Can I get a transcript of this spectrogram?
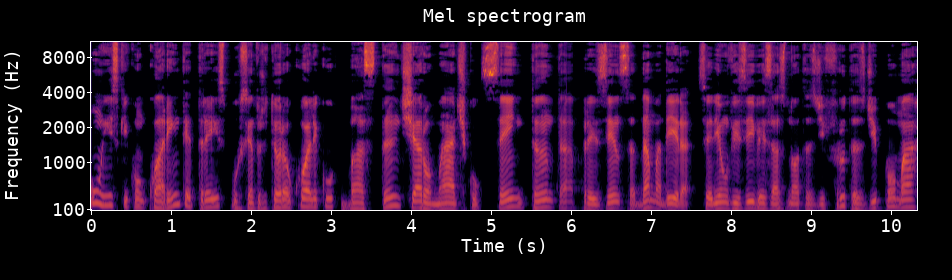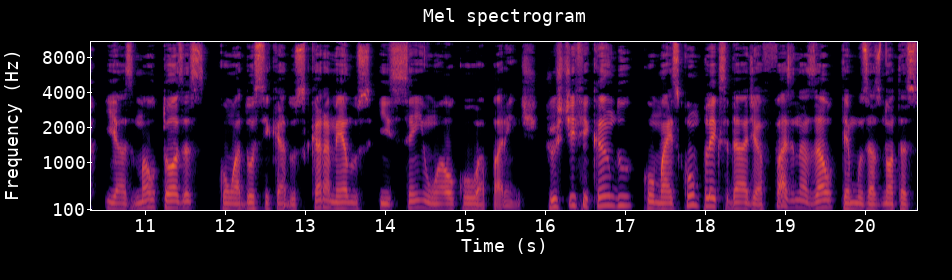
Um uísque com 43% de teor alcoólico, bastante aromático, sem tanta presença da madeira. Seriam visíveis as notas de frutas de pomar e as maltosas, com adocicados caramelos e sem um álcool aparente. Justificando com mais complexidade a fase nasal, temos as notas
